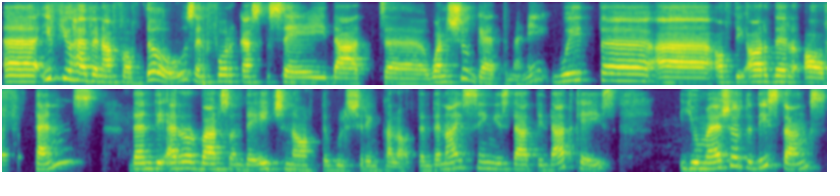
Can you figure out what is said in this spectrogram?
Uh, if you have enough of those and forecasts say that uh, one should get many with uh, uh of the order of tens, then the error bars on the H naught will shrink a lot. And the nice thing is that in that case, you measure the distance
